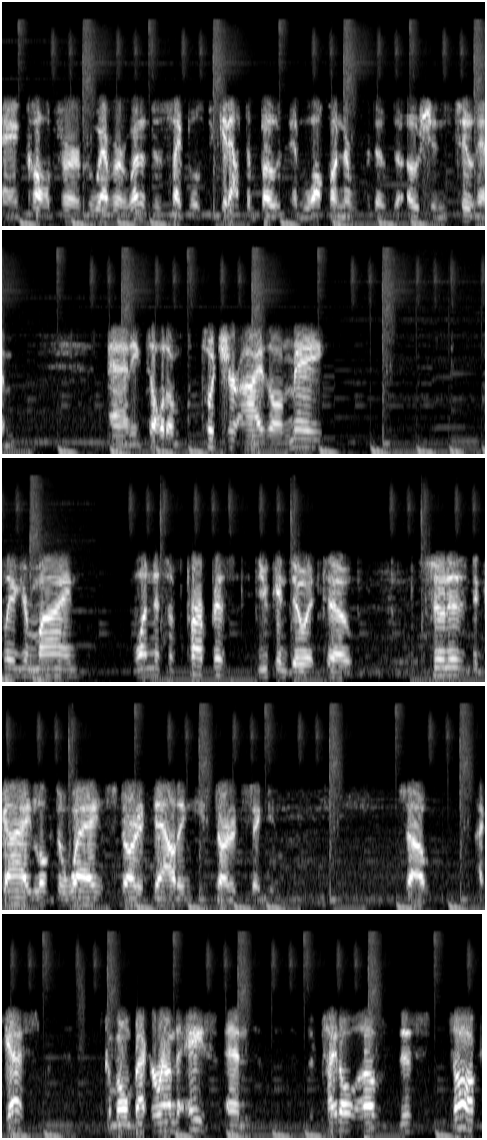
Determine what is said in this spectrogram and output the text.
and called for whoever, one of the disciples, to get out the boat and walk on the, the, the ocean to him. And he told them, Put your eyes on me, clear your mind, oneness of purpose, you can do it too. As soon as the guy looked away, started doubting, he started sinking. So, I guess, come on back around to Ace. And the title of this talk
